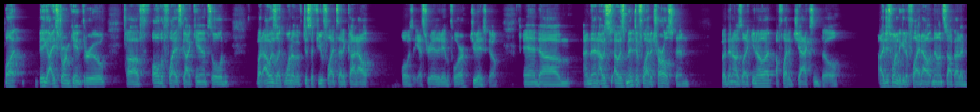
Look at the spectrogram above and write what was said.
but big ice storm came through. Uh, all the flights got canceled, but I was like one of just a few flights that it got out. What was it? Yesterday, or the day before, two days ago, and um, and then I was I was meant to fly to Charleston, but then I was like, you know what? I'll fly to Jacksonville. I just wanted to get a flight out nonstop out of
